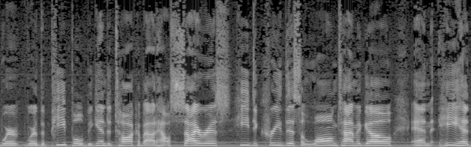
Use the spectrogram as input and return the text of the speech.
where, where the people begin to talk about how Cyrus, he decreed this a long time ago, and he had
